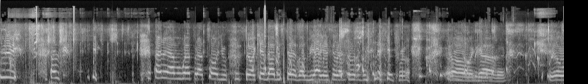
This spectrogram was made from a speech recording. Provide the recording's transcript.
you didn't. I'm, I didn't have a weapon, I told you. So I came down the stairs, I was behind you saying I'm doing the grenade, bro. Oh I'm my god, man. You know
